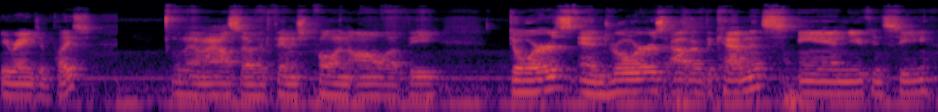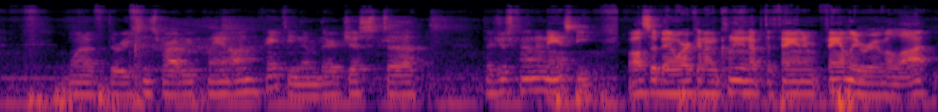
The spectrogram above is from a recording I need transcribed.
new range in place. And then I also had finished pulling all of the doors and drawers out of the cabinets and you can see one of the reasons why we plan on painting them. They're just uh, they're just kind of nasty. I've also been working on cleaning up the fam family room a lot.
